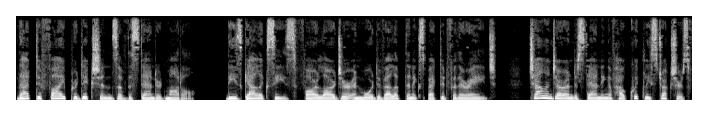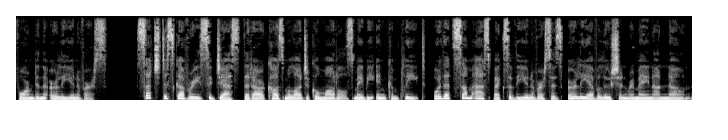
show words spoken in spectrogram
that defy predictions of the standard model. These galaxies, far larger and more developed than expected for their age, challenge our understanding of how quickly structures formed in the early universe. Such discoveries suggest that our cosmological models may be incomplete or that some aspects of the universe's early evolution remain unknown.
